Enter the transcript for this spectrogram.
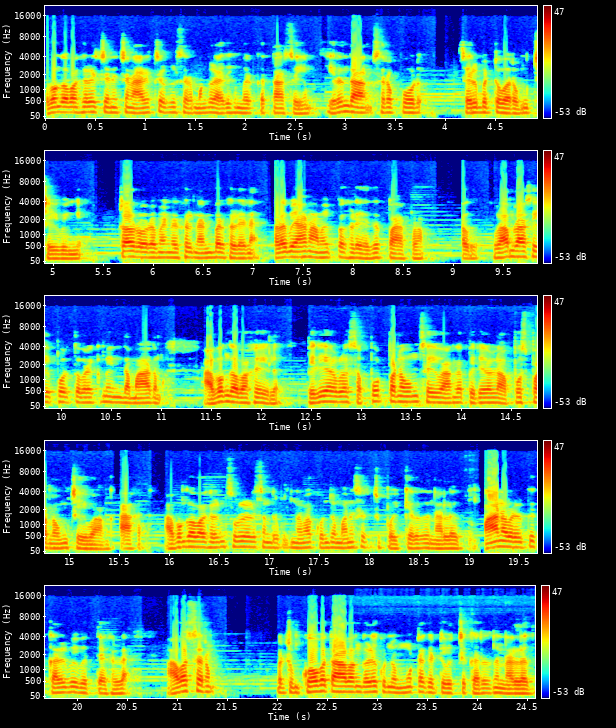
அவங்க வகையில் சின்ன சின்ன அலைச்சல்கள் சிரமங்கள் அதிகம் இருக்கத்தான் செய்யும். இருந்தாலும் சிறப்போடு செயல்பட்டு வரவும் செய்வீங்க. உற்றார் உறவினர்கள் நண்பர்கள் என கலவையான அமைப்புகளை எதிர்பார்க்கலாம். அது துலாம் ராசியை பொறுத்த வரைக்கும் இந்த மாதம் அவங்க வகையில் பெரியவர்களை சப்போர்ட் பண்ணவும் செய்வாங்க பெரியவர்களை அப்போஸ் பண்ணவும் செய்வாங்க. ஆக அவங்க வகையிலும் சூழல் சந்தர்ப்பத்தின் கொஞ்சம் மனுசரித்து போய்க்கிறது நல்லது. மாணவர்களுக்கு கல்வி வித்தைகளில் அவசரம் மற்றும் கோபதாபங்களை கொஞ்சம் மூட்டை கட்டி வச்சுக்கிறது நல்லது.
